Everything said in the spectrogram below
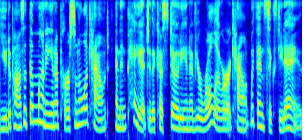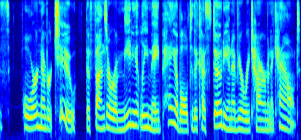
You deposit the money in a personal account and then pay it to the custodian of your rollover account within 60 days. Or number two, the funds are immediately made payable to the custodian of your retirement account.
